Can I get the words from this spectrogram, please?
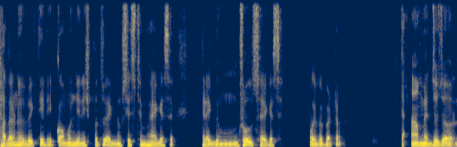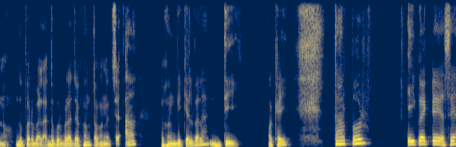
সাধারণ ব্যক্তির এই কমন জিনিসপত্র একদম সিস্টেম হয়ে গেছে। এটা একদম রুলস হয়ে গেছে ওই ব্যাপারটা। তা আমের জন্য দুপুরবেলা দুপুরবেলা যখন তখন হচ্ছে আ, তখন বিকেলবেলা দি ওকে তারপর এই কয়েকটাই আছে।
